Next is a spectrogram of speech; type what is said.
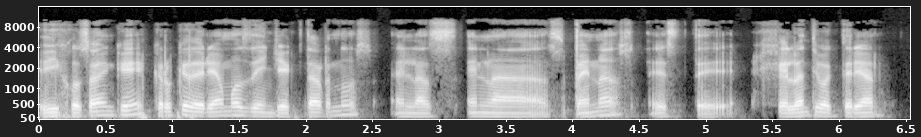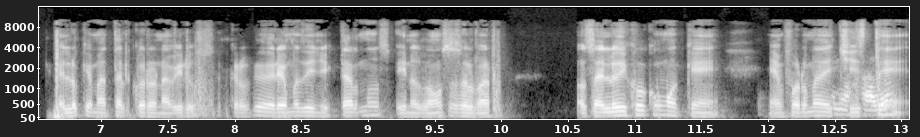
y dijo, ¿saben qué? Creo que deberíamos de inyectarnos en las, en las penas este gel antibacterial. Es lo que mata el coronavirus. Creo que deberíamos de inyectarnos y nos vamos a salvar. O sea, él lo dijo como que en forma de chiste.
